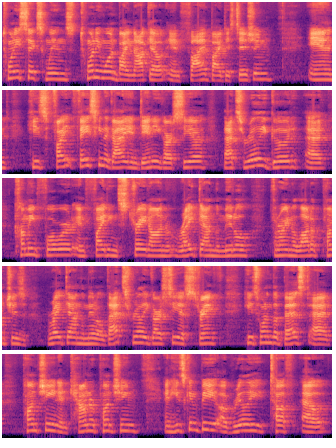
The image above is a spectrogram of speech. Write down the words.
26 wins, 21 by knockout, and 5 by decision. And he's fight, facing a guy in Danny Garcia that's really good at coming forward and fighting straight on, right down the middle, throwing a lot of punches right down the middle. That's really Garcia's strength. He's one of the best at punching and counter punching, and he's going to be a really tough out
